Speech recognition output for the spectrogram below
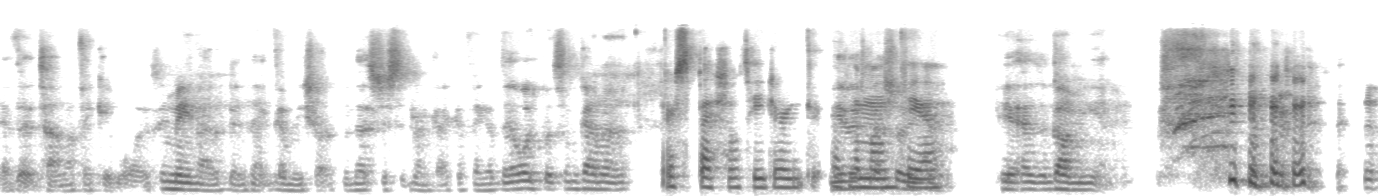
At that time, I think it was. It may not have been that gummy shark, but that's just a drink I can think of. They always put some kind of Their specialty drink of yeah, the month. Yeah. drink. It has a gummy in it.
